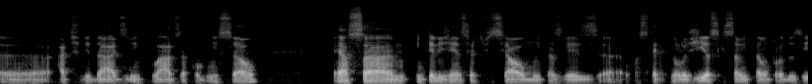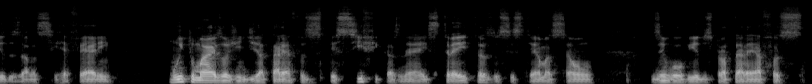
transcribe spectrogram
uh, atividades vinculadas à cognição, essa inteligência artificial, muitas vezes, eh, as tecnologias que são então produzidas, elas se referem muito mais hoje em dia a tarefas específicas, né, estreitas, os sistemas são desenvolvidos para tarefas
